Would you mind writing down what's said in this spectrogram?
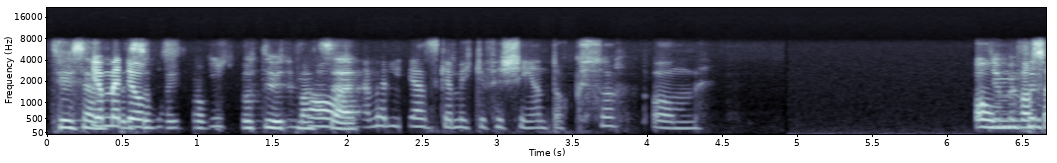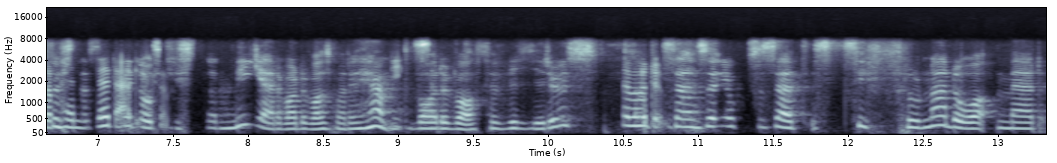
till exempel ja, men de så har de gått ut med att så här, väl ganska mycket för sent också om om ja, vad som hände där. Liksom. tysta ner vad det var som hade hänt, Exakt. vad det var för virus. Det Sen så är det också så att siffrorna då med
